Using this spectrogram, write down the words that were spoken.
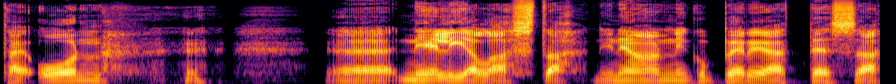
tai on neljä lasta, niin ne on niin kuin periaatteessa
